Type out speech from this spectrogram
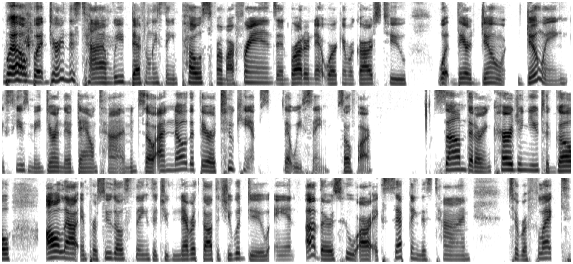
well, but during this time, we've definitely seen posts from our friends and broader network in regards to what they're doing doing excuse me during their downtime. And so i know that there are two camps that we've seen so far. Some that are encouraging you to go all out and pursue those things that you've never thought that you would do and others who are accepting this time to reflect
